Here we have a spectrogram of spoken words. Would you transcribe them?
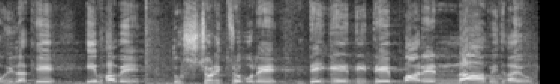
মহিলাকে এভাবে দুশ্চরিত্র বলে দেগে দিতে পারেন না বিধায়ক?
